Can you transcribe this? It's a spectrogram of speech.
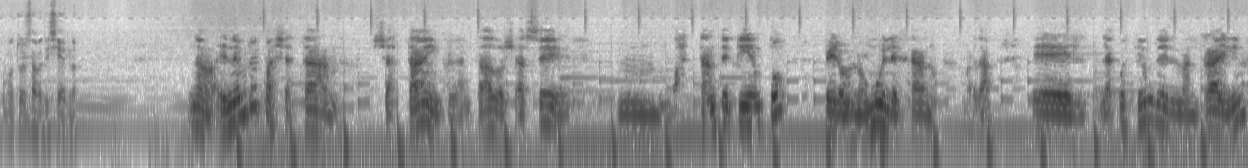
como tú estabas diciendo. No, en Europa ya está, ya está implantado ya hace mmm, bastante tiempo, pero no muy lejano, ¿verdad? Eh, la cuestión del mantrailing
